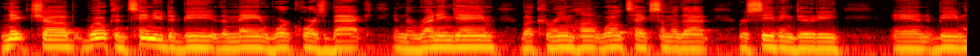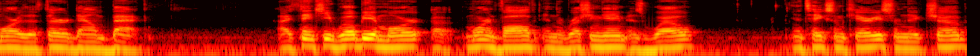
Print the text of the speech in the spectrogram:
Nick Chubb will continue to be the main workhorse back in the running game, but Kareem Hunt will take some of that receiving duty and be more of the third down back. I think he will be more uh, more involved in the rushing game as well and take some carries from Nick Chubb,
